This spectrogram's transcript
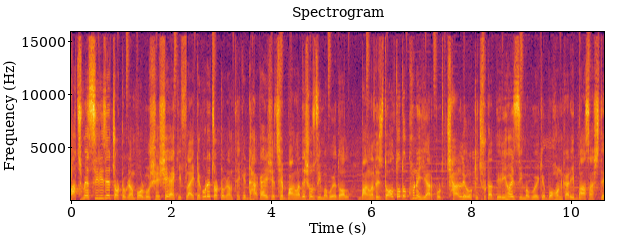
পাঁচ ম্যাচ সিরিজে চট্টগ্রাম পর্ব শেষে একই ফ্লাইটে করে চট্টগ্রাম থেকে ঢাকা এসেছে বাংলাদেশ ও জিম্বাবুয়ে দল। বাংলাদেশ দল ততক্ষণে এয়ারপোর্ট ছাড়লেও কিছুটা দেরি হয় জিম্বাবুয়েকে বহনকারী বাস আসতে।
